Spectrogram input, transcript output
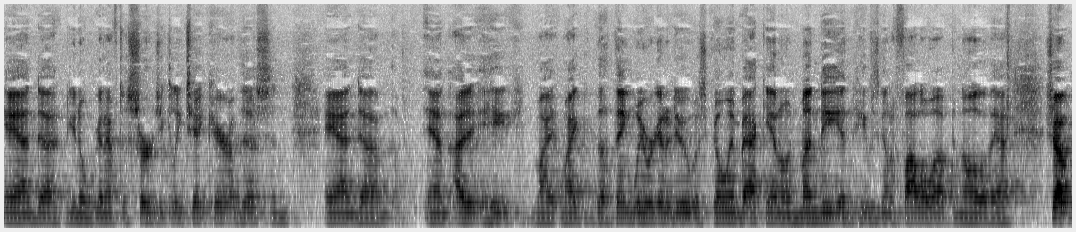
and uh, you know, we're going to have to surgically take care of this, and and um, and I, he, my, my, the thing we were going to do was go in back in on Monday, and he was going to follow up and all of that. So,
